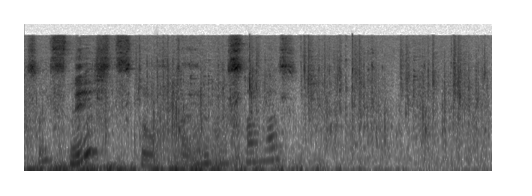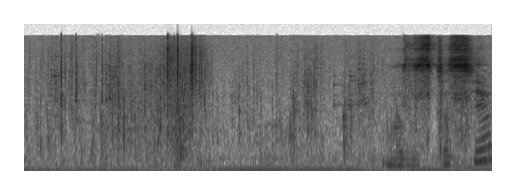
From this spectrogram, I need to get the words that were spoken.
Sonst nichts? Doch, da hinten ist noch was. Was ist das hier?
